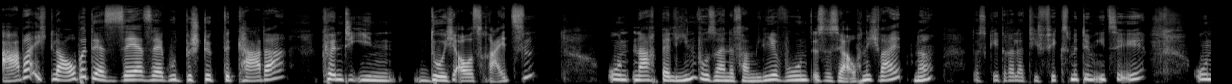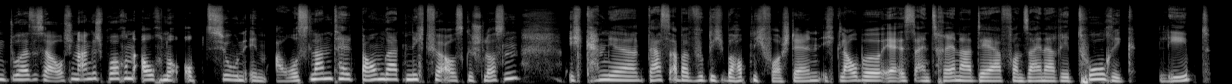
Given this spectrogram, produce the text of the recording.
Aber ich glaube, der sehr, sehr gut bestückte Kader könnte ihn durchaus reizen. Und nach Berlin, wo seine Familie wohnt, ist es ja auch nicht weit. Ne? Das geht relativ fix mit dem ICE. Und du hast es ja auch schon angesprochen, auch eine Option im Ausland hält Baumgart nicht für ausgeschlossen. Ich kann mir das aber wirklich überhaupt nicht vorstellen. Ich glaube, er ist ein Trainer, der von seiner Rhetorik lebt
